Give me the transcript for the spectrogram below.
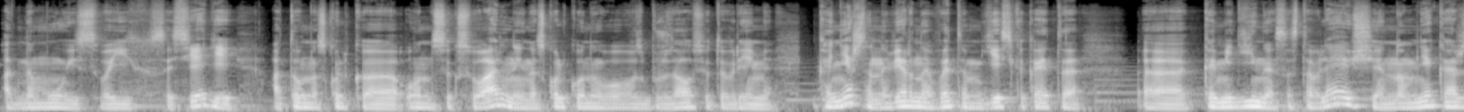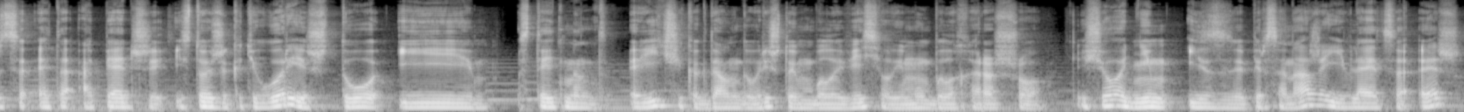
одному из своих соседей о том, насколько он сексуальный и насколько он его возбуждал все это время. Конечно, наверное, в этом есть какая-то э, комедийная составляющая, но мне кажется, это опять же из той же категории, что и стейтмент Ричи, когда он говорит, что ему было весело, ему было хорошо. Еще одним из персонажей является Эш.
